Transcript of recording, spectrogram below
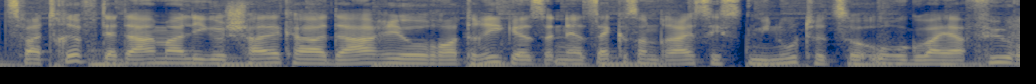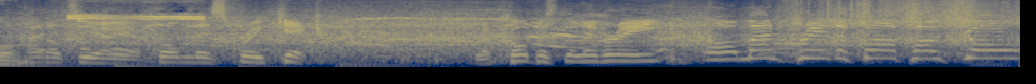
Zwar trifft der damalige Schalker Dario Rodriguez in der 36. Minute zur Uruguayer Führung. Jacobus delivery. Oh, man free at the far post goal.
